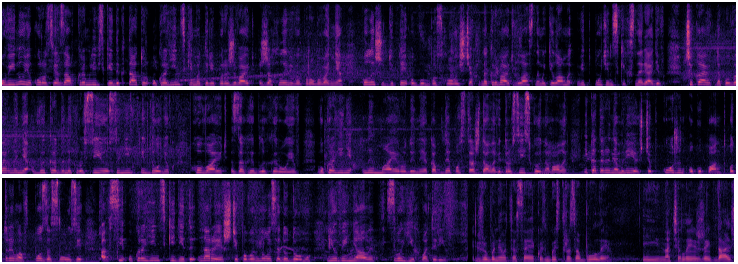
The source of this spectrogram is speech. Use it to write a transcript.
У війну, яку розв'язав кремлівський диктатор, українські матері переживають жахливі випробування, колишуть дітей у бомбосховищах, накривають власними тілами від путінських снарядів, чекають на повернення викрадених Росією синів і доньок, ховають загиблих героїв. В Україні немає родини, яка б не постраждала від російської навали. І Катерина мріє, щоб кожен окупант отримав по заслузі, а всі українські діти нарешті повернулися додому і обійняли своїх матерів. І щоб вони це все якось швидко забули і почали жити далі,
